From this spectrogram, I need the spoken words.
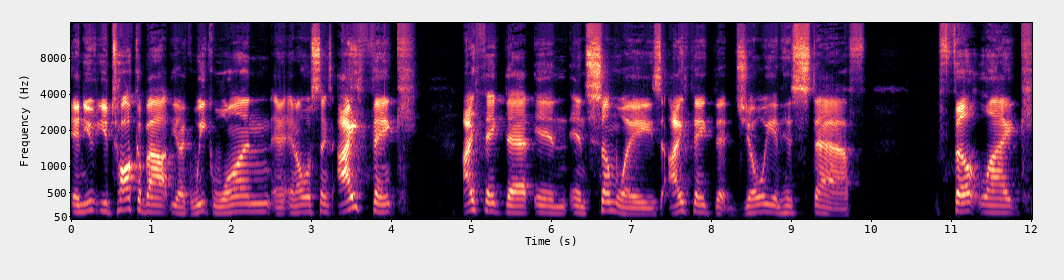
and you you talk about you know, like week one and, and all those things. I think. I think that in in some ways, I think that Joey and his staff felt like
